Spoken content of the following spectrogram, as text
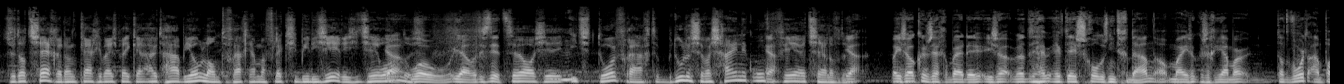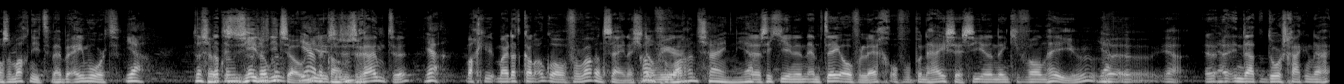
Als we dat zeggen, dan krijg je bij spreken uit HBO-land de vraag... ja, maar flexibiliseren is iets heel Ja, anders. wow, ja, wat is dit? Terwijl als je iets doorvraagt, bedoelen ze waarschijnlijk ongeveer hetzelfde. Ja, maar je zou kunnen zeggen, bij de, je zou, dat heeft deze school dus niet gedaan. Maar je zou kunnen zeggen, ja, maar dat woord aanpassen mag niet. We hebben één woord. Ja, dat is ook Dat is, een- je dat dus niet zo. een- Hier is kan. dus ruimte. Ja, Mag je, maar dat kan ook wel verwarrend zijn. Als je kan dan weer verwarrend zijn. Ja. Eh, zit je in een MT-overleg of op een hijsessie en dan denk je van, hé, hey, Ja. ja. ja. Eh, inderdaad de doorschakeling naar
